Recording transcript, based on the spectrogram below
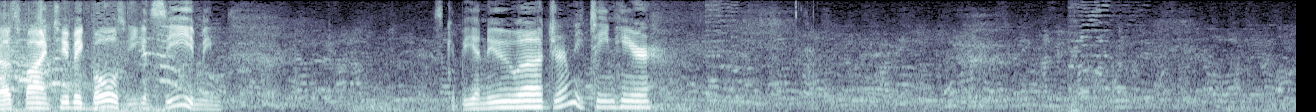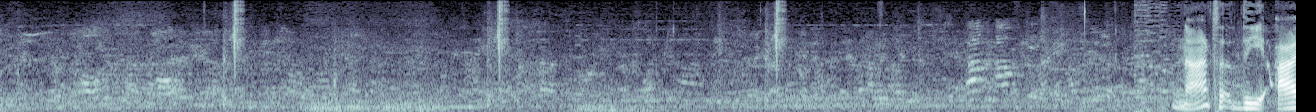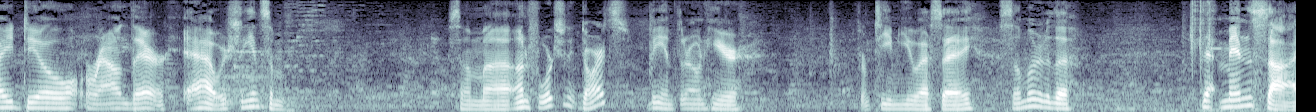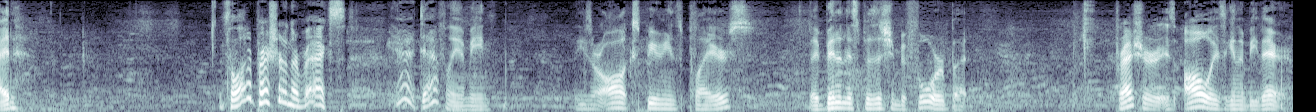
Does find two big bulls. You can see, I mean, this could be a new uh, Germany team here. Not the ideal round there. Yeah, we're seeing some some uh, unfortunate darts being thrown here from Team USA, similar to the that men's side. It's a lot of pressure on their backs. Yeah, definitely. I mean, these are all experienced players. They've been in this position before, but pressure is always going to be there.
